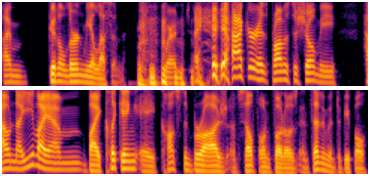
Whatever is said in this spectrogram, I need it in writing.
I'm gonna learn me a lesson. Where a hacker has promised to show me how naive I am by clicking a constant barrage of cell phone photos and sending them to people.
